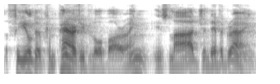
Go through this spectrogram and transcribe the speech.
The field of comparative law borrowing is large and ever growing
